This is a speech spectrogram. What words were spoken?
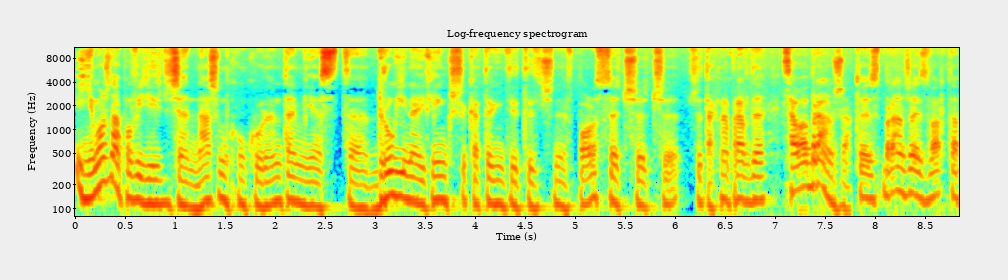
i nie można powiedzieć, że naszym konkurentem jest e, drugi największy catering dietetyczny w Polsce, czy, czy, czy tak naprawdę cała branża. To jest, branża jest warta,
